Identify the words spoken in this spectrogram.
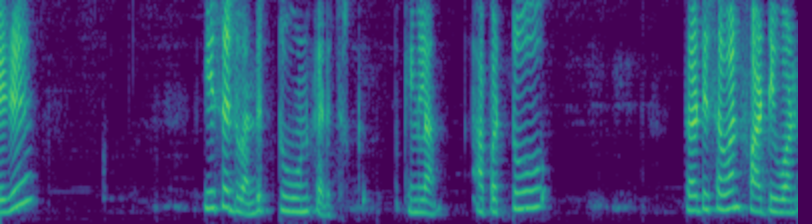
ஏழு இசட் வந்து டூன்னு கிடச்சிருக்கு. ஓகேங்களா? அப்போ two thirty seven forty one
